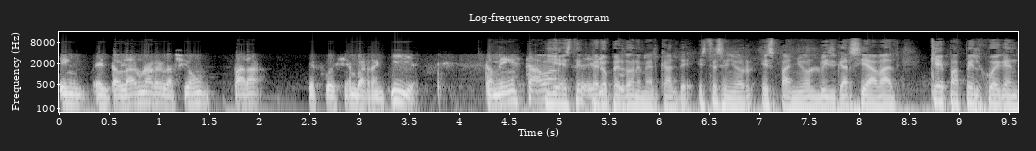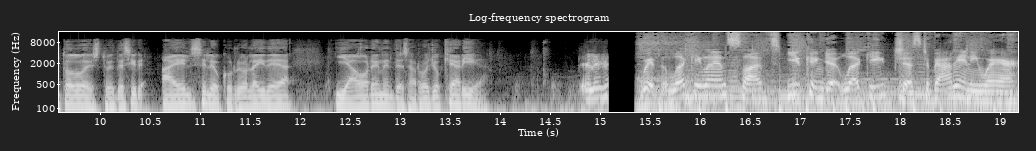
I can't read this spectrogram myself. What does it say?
en- entablar una relación para que fuese en Barranquilla. También estaba... Y este, pero perdóneme, alcalde, este señor español Luis García Abad, ¿qué papel juega en todo esto? Es decir, a él se le ocurrió la idea y ahora en el desarrollo, ¿qué haría? él es With the Lucky Land slots, you can get lucky just about anywhere.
